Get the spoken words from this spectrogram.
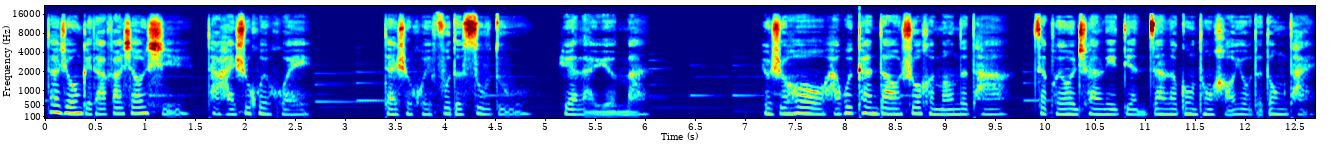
大雄给他发消息，他还是会回，但是回复的速度越来越慢。有时候还会看到说很忙的他在朋友圈里点赞了共同好友的动态，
